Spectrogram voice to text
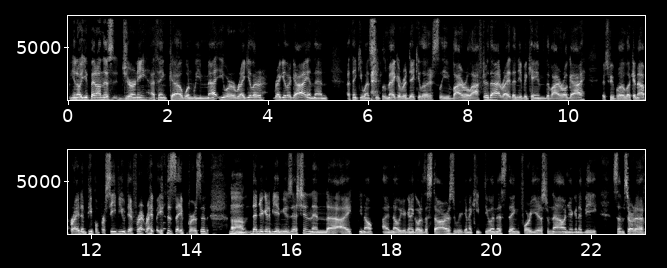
you know, you've been on this journey. I think uh, when we met, you were a regular regular guy, and then I think you went super mega ridiculously viral after that, right? Then you became the viral guy, which people are looking up, right? And people perceive you different, right? But you're the same person. Mm. Um, then you're going to be a musician, and uh, I, you know, I know you're going to go to the stars. We're going to keep doing this thing four years from now, and you're going to be some sort of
